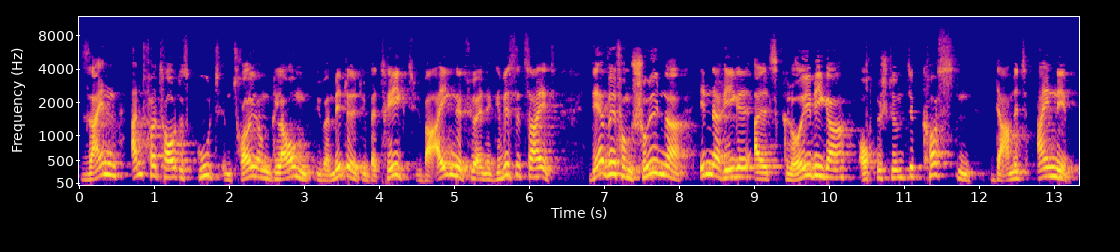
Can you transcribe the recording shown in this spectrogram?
sein anvertrautes Gut im Treu und Glauben übermittelt, überträgt, übereignet für eine gewisse Zeit, der will vom Schuldner in der Regel als Gläubiger auch bestimmte Kosten damit einnehmen.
